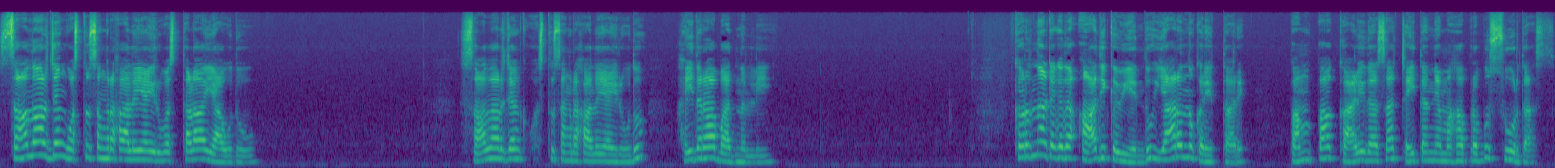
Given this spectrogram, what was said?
ಸಾಲಾರ್ಜಂಗ್ ವಸ್ತು ಸಂಗ್ರಹಾಲಯ ಇರುವ ಸ್ಥಳ ಯಾವುದು? ಸಾಲಾರ್ಜಂಗ್ ವಸ್ತು ಸಂಗ್ರಹಾಲಯ ಇರುವುದು ಹೈದರಾಬಾದ್ನಲ್ಲಿ. ಕರ್ನಾಟಕದ ಆದಿಕವಿ ಎಂದು ಯಾರನ್ನು ಕರೆಯುತ್ತಾರೆ? ಪಂಪ ಕಾಳಿದಾಸ ಚೈತನ್ಯ ಮಹಾಪ್ರಭು ಸೂರ್ದಾಸ್.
